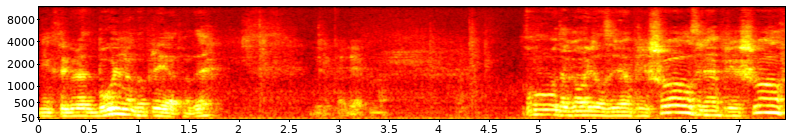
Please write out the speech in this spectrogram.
Некоторые говорят, больно, но приятно, да? Великолепно. О, договорил, зря пришел, зря пришел.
